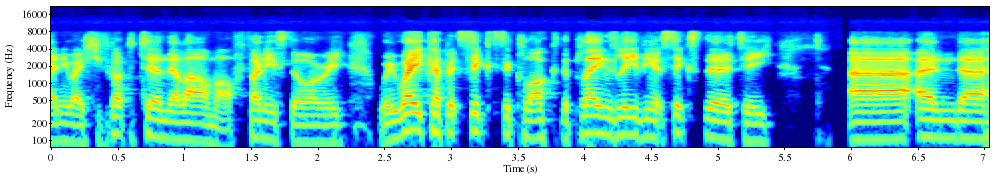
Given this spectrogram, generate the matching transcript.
So anyway, she forgot to turn the alarm off. Funny story. We wake up at six o'clock. The plane's leaving at six thirty, uh, and uh,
